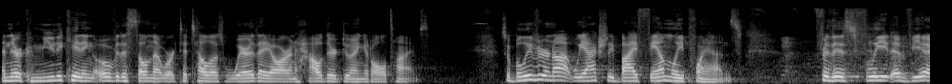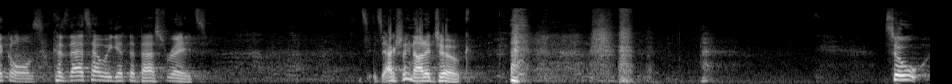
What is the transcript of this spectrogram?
and they're communicating over the cell network to tell us where they are and how they're doing at all times. So believe it or not, we actually buy family plans for this fleet of vehicles because that's how we get the best rates. It's actually not a joke. so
